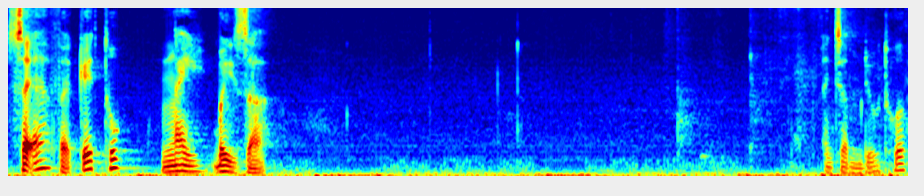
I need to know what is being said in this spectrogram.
sẽ phải kết thúc ngay bây giờ. Anh châm điếu thuốc.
